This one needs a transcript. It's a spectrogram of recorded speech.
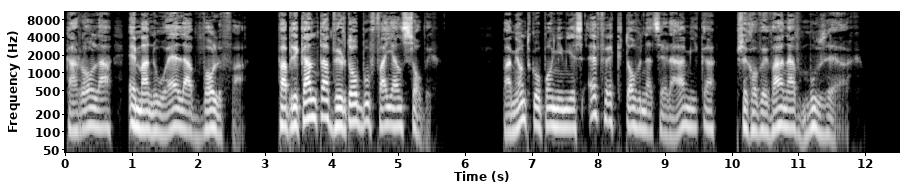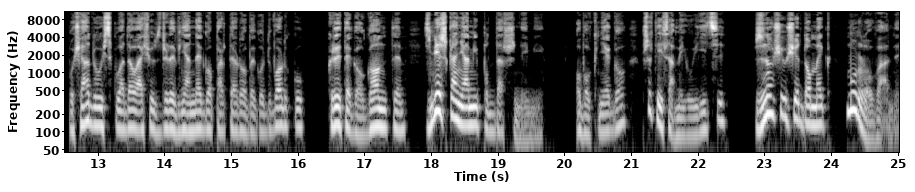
Karola Emanuela Wolfa, fabrykanta wyrobów fajansowych. Pamiątką po nim jest efektowna ceramika przechowywana w muzeach. Posiadłość składała się z drewnianego parterowego dworku, krytego gątem, z mieszkaniami poddasznymi. Obok niego, przy tej samej ulicy, wznosił się domek murowany,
